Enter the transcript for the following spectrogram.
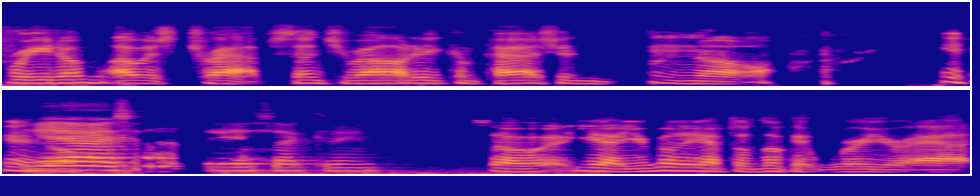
Freedom? I was trapped. Sensuality? Compassion? No. You know? yeah exactly exactly. So yeah you really have to look at where you're at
